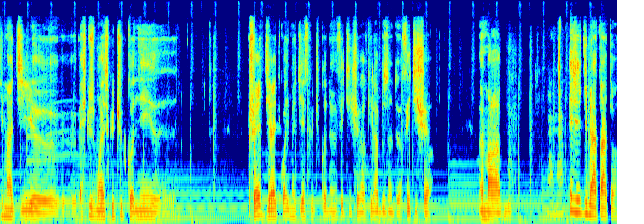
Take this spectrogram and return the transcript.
Il m'a dit euh, Excuse-moi, est-ce que tu connais. euh, Je vais être direct, quoi. Il m'a dit Est-ce que tu connais un féticheur qu'il a besoin d'un féticheur? Un marabout. Mhm. Et j'ai dit Mais attends, attends.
